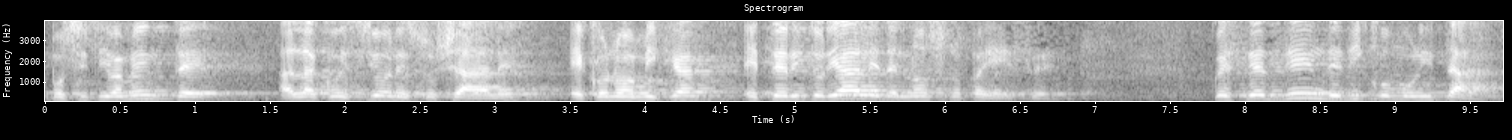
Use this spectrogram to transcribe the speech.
positivamente alla coesione sociale, economica e territoriale del nostro Paese. Queste aziende di comunità,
